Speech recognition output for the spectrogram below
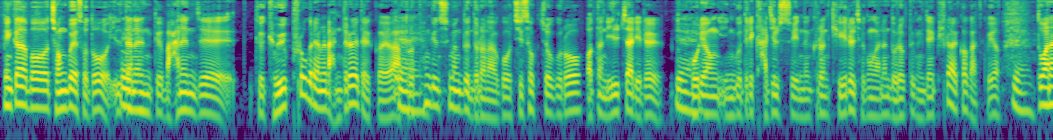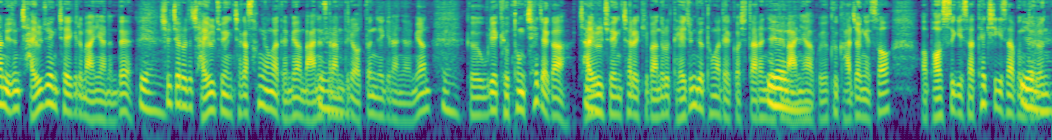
그러니까 뭐 정부에서도 일단은 네. 그 많은 이제 그 교육 프로그램을 만들어야 될 거예요. 예. 앞으로 평균 수명도 늘어나고 지속적으로 어떤 일자리를 예. 고령 인구들이 가질 수 있는 그런 기회를 제공하는 노력도 굉장히 필요할 것 같고요. 예. 또 하나는 요즘 자율주행차 얘기를 많이 하는데 예. 실제로 자율주행차가 성형화되면 많은 예. 사람들이 어떤 얘기를 하냐면 예. 그 우리의 교통 체제가 자율주행차를 기반으로 대중교통화 될 것이다라는 얘기를 많이 하고요. 그 과정에서 어, 버스 기사, 택시 기사분들은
